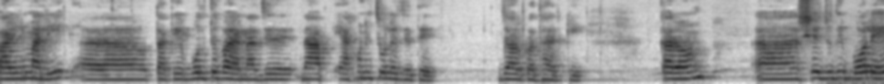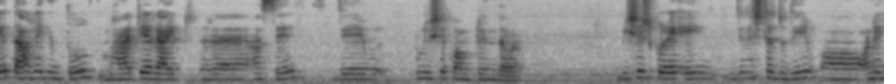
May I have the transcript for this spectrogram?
বাড়ির মালিক তাকে বলতে পারে না যে, না, এখনই চলে যেতে। যাওয়ার কথা আর কি। কারণ সে যদি বলে তাহলে কিন্তু ভাড়াটিয়ার রাইট আছে যে পুলিশে কমপ্লেন দেওয়ার। বিশেষ করে এই জিনিসটা যদি অনেক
